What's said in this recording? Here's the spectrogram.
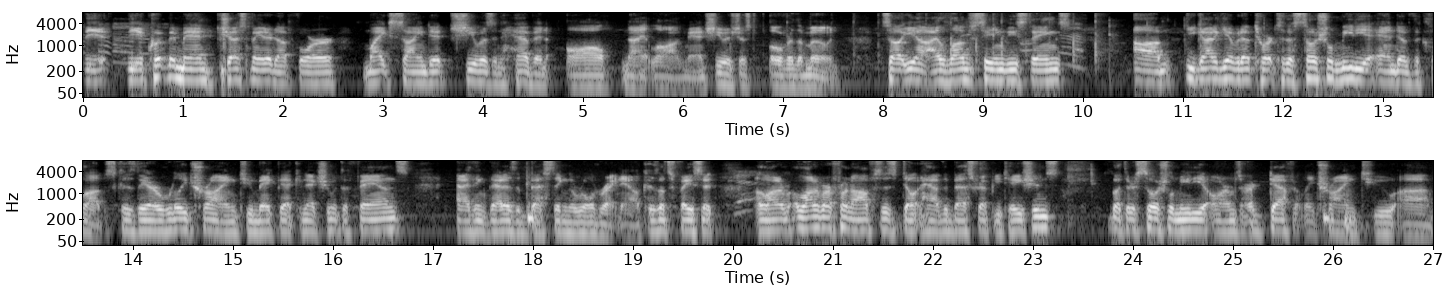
The the equipment man just made it up for her. Mike signed it. She was in heaven all night long, man. She was just over the moon. So yeah, I love seeing these things. Um, you got to give it up to, to the social media end of the clubs because they are really trying to make that connection with the fans, and I think that is the best thing in the world right now. Because let's face it, a lot of a lot of our front offices don't have the best reputations, but their social media arms are definitely trying to uh,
